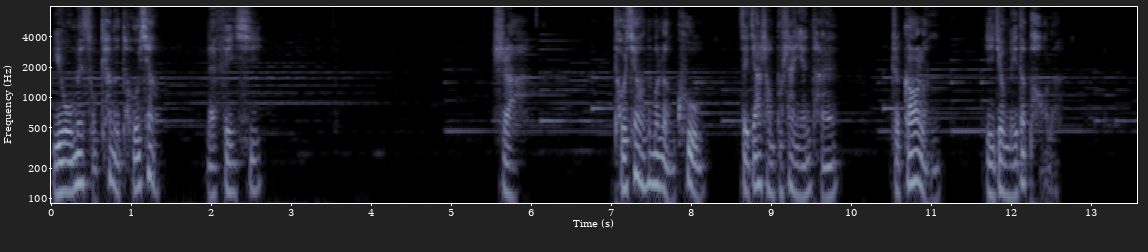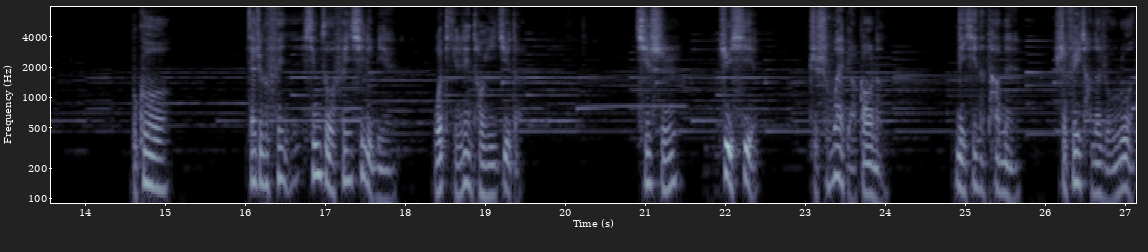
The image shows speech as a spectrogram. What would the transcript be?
与我们所看的头像来分析。是啊，头像那么冷酷，再加上不善言谈，这高冷也就没得跑了。不过，在这个分星座分析里面，我挺认同一句的。其实，巨蟹只是外表高冷，内心的他们是非常的柔弱的。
